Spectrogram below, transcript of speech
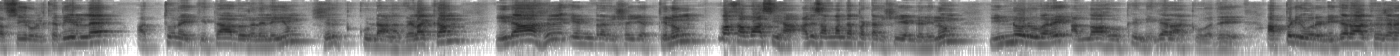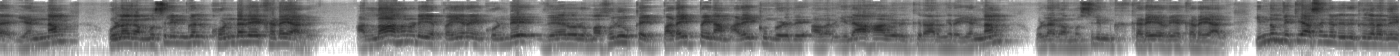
தஃசீருல் கபீர்ல அத்துணை கிதாபுகளிலேயும் ஷிர்க்குண்டான விளக்கம் இலாஹு என்ற விஷயத்திலும் வஹவாசிஹா அது சம்பந்தப்பட்ட விஷயங்களிலும் இன்னொருவரை அல்லாஹுக்கு நிகராக்குவது. அப்படி ஒரு நிகராக்குகிற எண்ணம் உலக முஸ்லிம்கள் கொண்டதே கிடையாது. அல்லாஹனுடைய பெயரை கொண்டு வேறொரு மஹ்லூக்கை படைப்பை நாம் அழைக்கும் பொழுது அவர் இலாகாக இருக்கிறார்ங்கிற எண்ணம் உலக முஸ்லிம்க்கு கிடையவே கிடையாது. இன்னும் வித்தியாசங்கள் இருக்குகிறது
